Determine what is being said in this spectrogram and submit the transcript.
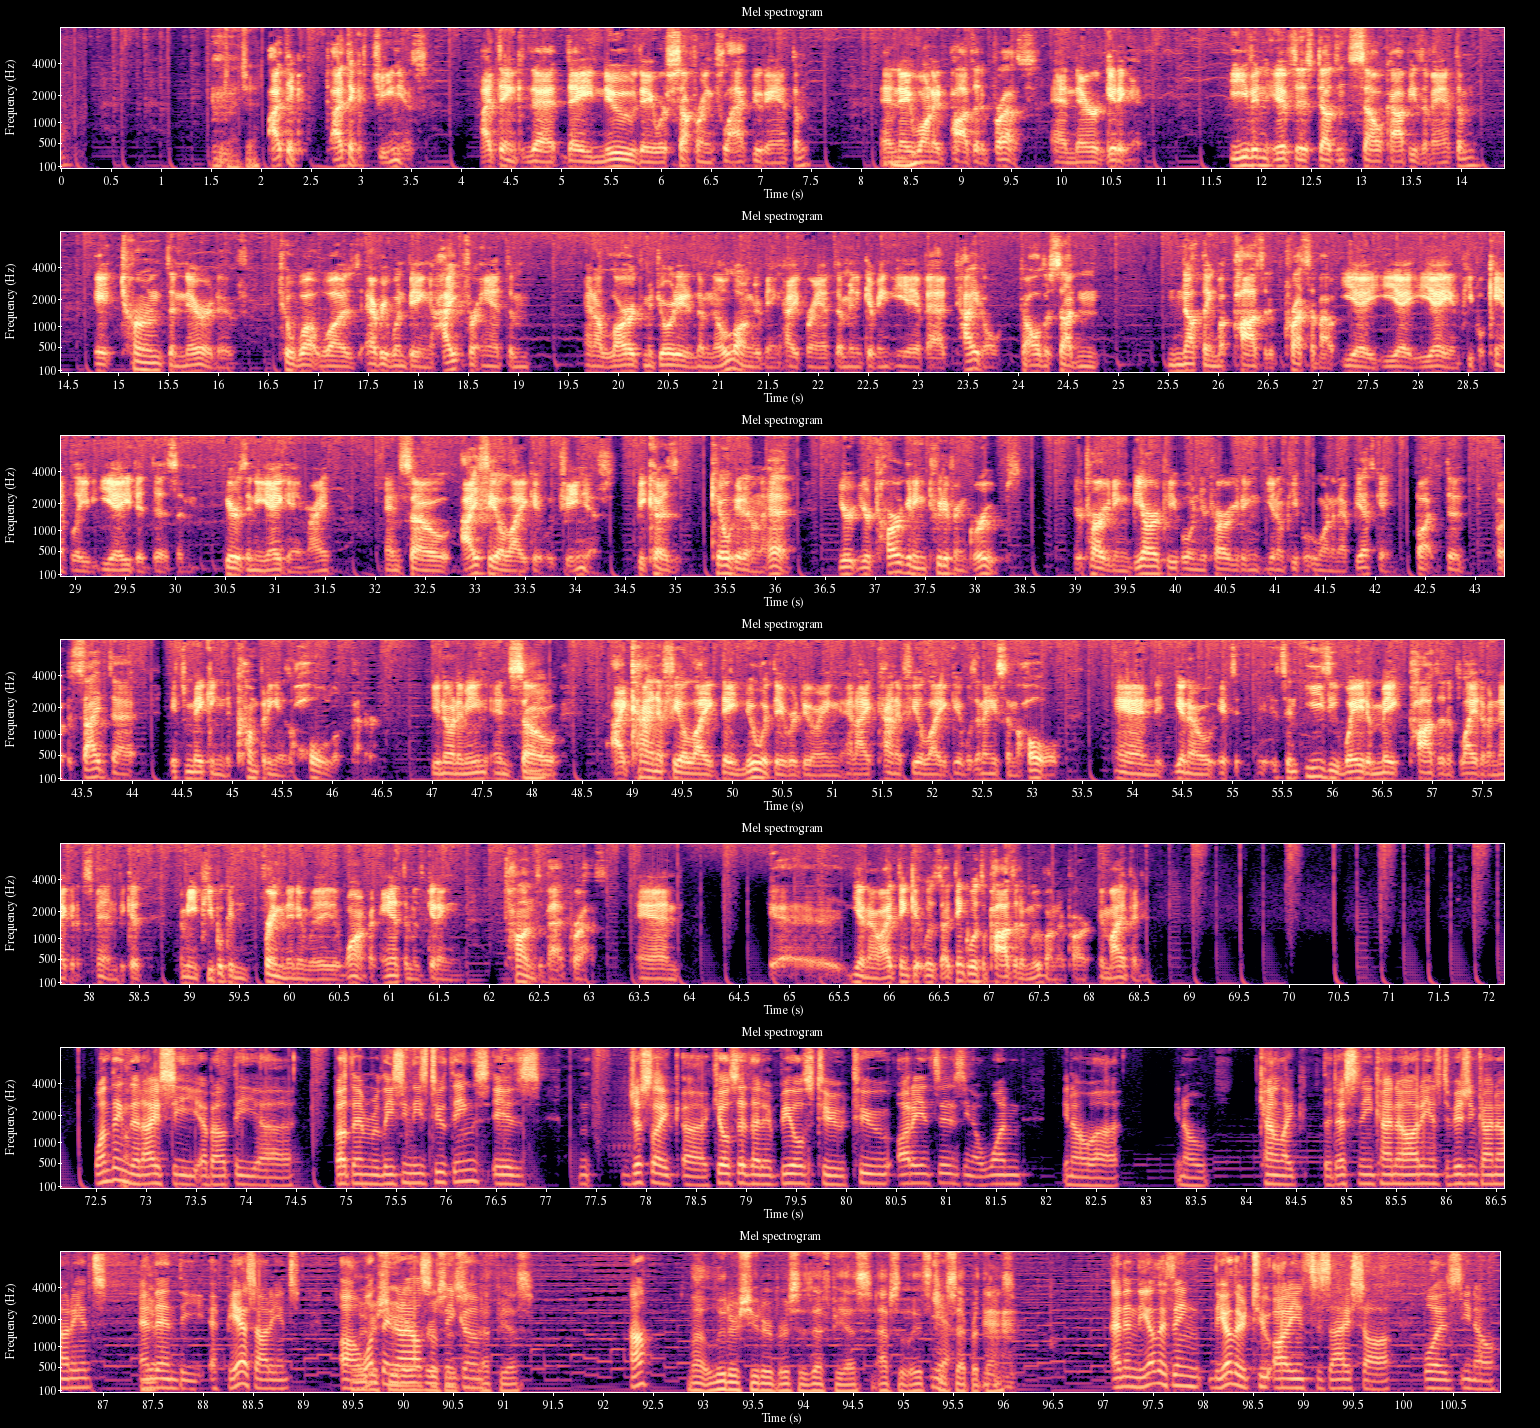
hmm. Gotcha. I think I think it's genius. I think that they knew they were suffering flat due to Anthem, and they Mhm. wanted positive press, and they're getting it. Even if this doesn't sell copies of Anthem, it turns the narrative to what was everyone being hyped for Anthem, and a large majority of them no longer being hyped for Anthem and giving EA a bad title. To all of a sudden, nothing but positive press about EA, EA, EA, and people can't believe EA did this, and here's an EA game, right? And so I feel like it was genius because Kill hit it on the head. You're you're targeting two different groups. You're targeting BR people and you're targeting you know people who want an FPS game. But the but besides that, it's making the company as a whole look better. You know what I mean? And so I kind of feel like they knew what they were doing, and I kind of feel like it was an ace in the hole. And you know, it's it's an easy way to make positive light of a negative spin because I mean, people can frame it any way they want, but Anthem is getting tons of bad press, and uh, you know, I think it was I think it was a positive move on their part, in my opinion. One thing that I see about the uh, about them releasing these two things is just like uh, Kill said that it appeals to two audiences. You know, one, you know, uh, you know, kind of like the Destiny kind of audience, Division kind of audience, and Yep. then the FPS audience. Uh, one thing that I also versus think of, FPS. Huh? That looter shooter versus FPS. Absolutely, it's two Yeah. separate things. Mhm. and then the other thing, the other two audiences I saw was, you know,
